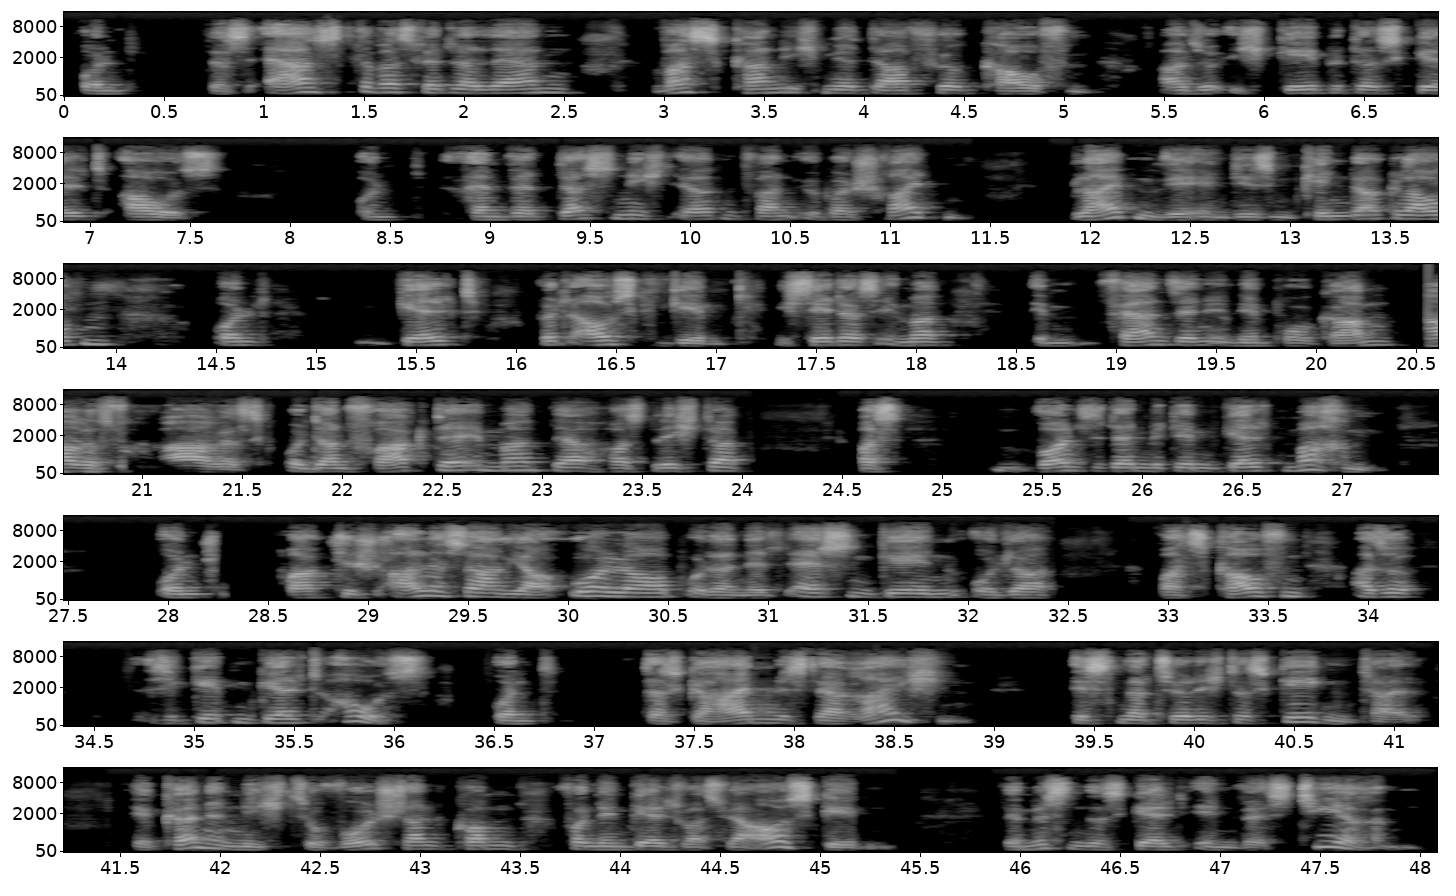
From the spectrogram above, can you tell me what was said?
Und das Erste, was wir da lernen, was kann ich mir dafür kaufen? Also ich gebe das Geld aus. Und wenn wir das nicht irgendwann überschreiten, bleiben wir in diesem Kinderglauben und Geld wird ausgegeben. Ich sehe das immer im Fernsehen in dem Programm Wahres für Wahres. Und dann fragt er immer, der Horst Lichter, was wollen Sie denn mit dem Geld machen? Und praktisch alle sagen ja Urlaub oder nicht essen gehen oder was kaufen. Also sie geben Geld aus. Und das Geheimnis der Reichen ist natürlich das Gegenteil. Wir können nicht zu Wohlstand kommen von dem Geld, was wir ausgeben. Wir müssen das Geld investieren.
